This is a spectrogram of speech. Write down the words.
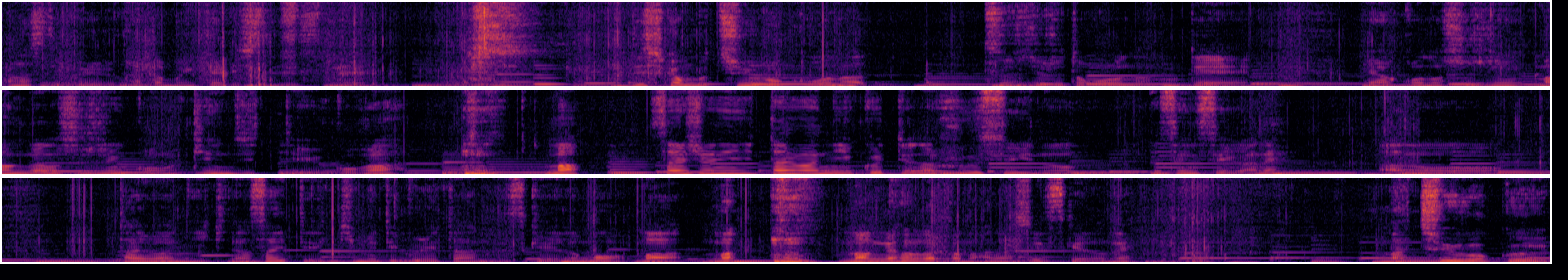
話してくれる方もいたりしてですね。でしかも中国語な通じるところなのでいやこの主人漫画の主人公のケンジっていう子が まあ最初に台湾に行くっていうのは風水の先生がねあの台湾に行きなさいって決めてくれたんですけれどもまあ、ま、漫画の中の話ですけどね、まあ、中国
